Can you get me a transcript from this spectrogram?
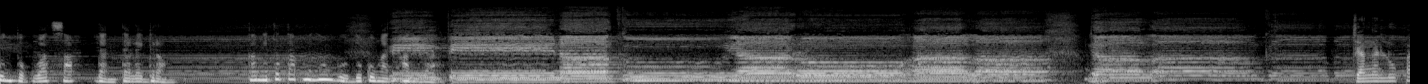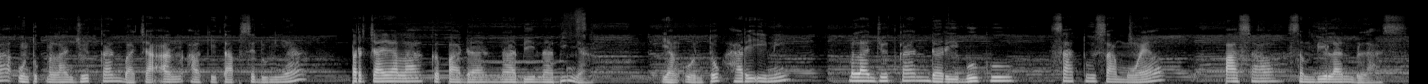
untuk WhatsApp dan Telegram. Kami tetap menunggu dukungan Anda. Jangan lupa untuk melanjutkan bacaan Alkitab sedunia. Percayalah kepada nabi-nabinya yang untuk hari ini melanjutkan dari buku 1 Samuel pasal 19.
